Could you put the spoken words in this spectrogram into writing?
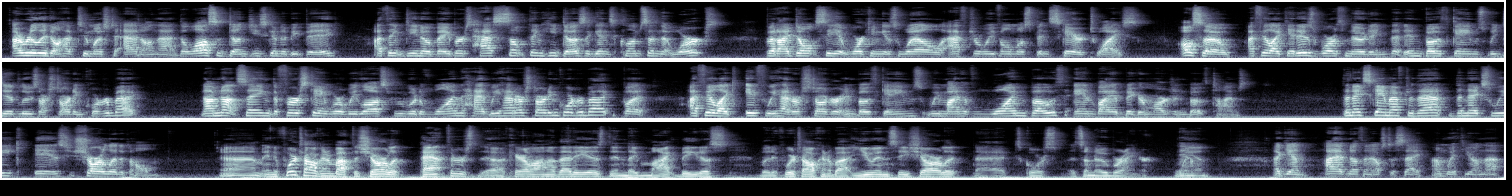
I really don't have too much to add on that. The loss of Dungey is going to be big. I think Dino Babers has something he does against Clemson that works but I don't see it working as well after we've almost been scared twice. Also, I feel like it is worth noting that in both games we did lose our starting quarterback. Now, I'm not saying the first game where we lost we would have won had we had our starting quarterback, but I feel like if we had our starter in both games, we might have won both and by a bigger margin both times. The next game after that, the next week, is Charlotte at home. Um, and if we're talking about the Charlotte Panthers, uh, Carolina that is, then they might beat us. But if we're talking about UNC Charlotte, of course, it's a no-brainer win. Yeah. Again, I have nothing else to say. I'm with you on that.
